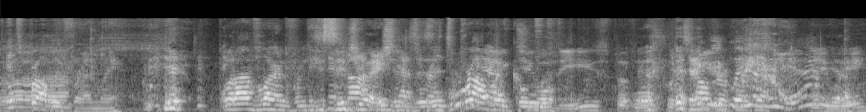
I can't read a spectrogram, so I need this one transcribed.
It's uh, probably friendly. what I've learned from these If not, maybe situations is it's friendly. We probably have Two cool. of these, but we'll put It's it not here. real. Yeah. Anyway,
